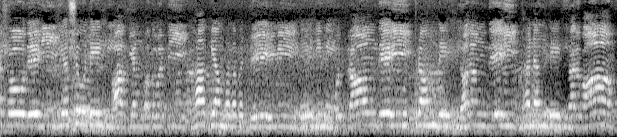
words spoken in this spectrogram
यशो देहि यशो देहि भाग्यं भगवती। भाग्यं भगवती। देहि मे। देहि मे। पुत्रां देहि। पुत्रां देहि। धनं देहि। धनं देहि। सर्वां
